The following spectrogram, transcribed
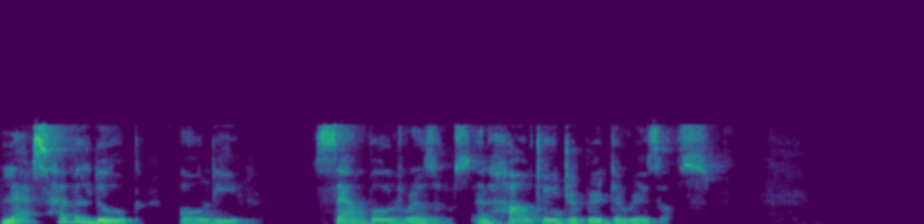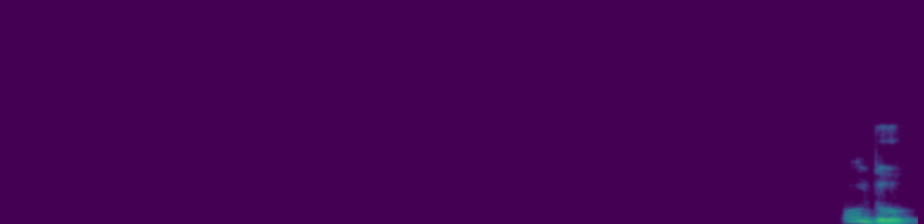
let's have a look on the sample results and how to interpret the results. Although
